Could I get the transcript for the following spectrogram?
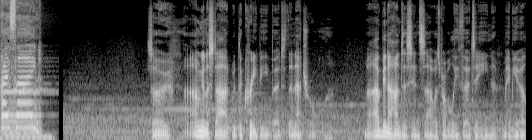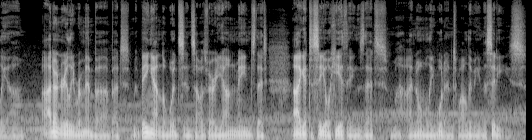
Priceline. So, I'm going to start with the creepy but the natural. I've been a hunter since I was probably 13, maybe earlier. I don't really remember, but being out in the woods since I was very young means that I get to see or hear things that I normally wouldn't while living in the cities.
